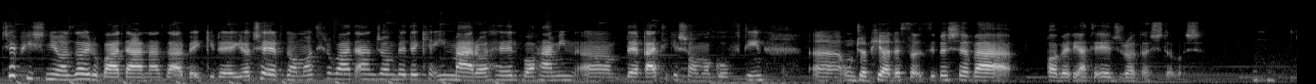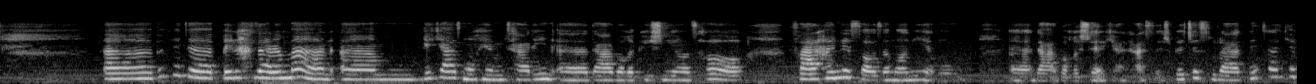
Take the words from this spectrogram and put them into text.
چه پیش نیازهایی رو باید در نظر بگیره یا چه اقداماتی رو باید انجام بده که این مراحل با همین دقتی که شما گفتین اونجا پیاده سازی بشه و قابلیت اجرا داشته باشه؟ ببینید به نظر من یکی از مهمترین در واقع پیش نیازها فرهنگ سازمانی اون در واقع شرکت هستش. به چه صورت؟ به که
